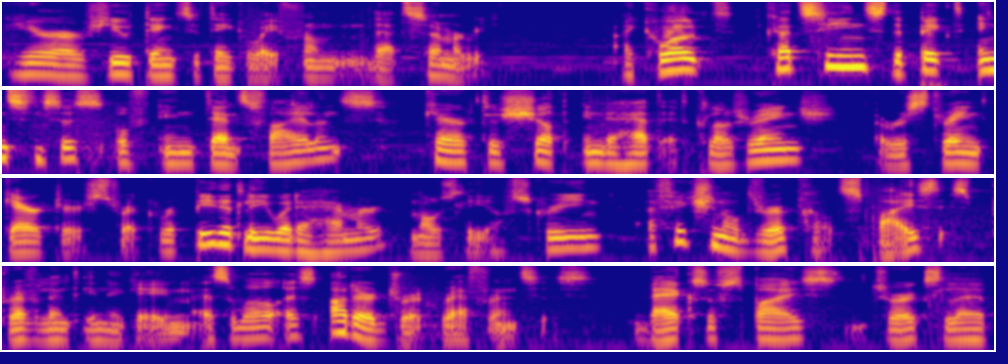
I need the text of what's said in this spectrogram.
here are a few things to take away from that summary. I quote, cutscenes depict instances of intense violence, characters shot in the head at close range, a restrained character struck repeatedly with a hammer, mostly off screen. A fictional drug called Spice is prevalent in the game as well as other drug references. Bags of spice, drugs lab,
